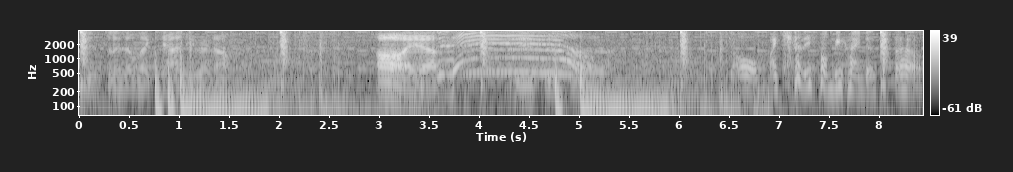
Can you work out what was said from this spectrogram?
I'm just killing them like candy right now. Oh yeah. This is uh Oh my god, he's one behind us. What the hell?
